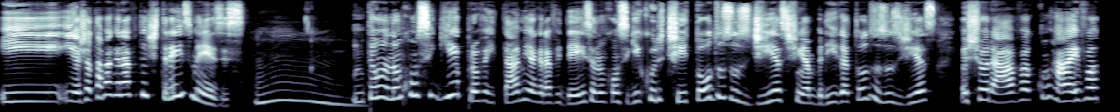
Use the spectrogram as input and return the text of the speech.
E, e eu já tava grávida de três meses. Hum. Então eu não consegui aproveitar minha gravidez, eu não consegui curtir. Todos os dias tinha briga, todos os dias eu chorava com raiva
